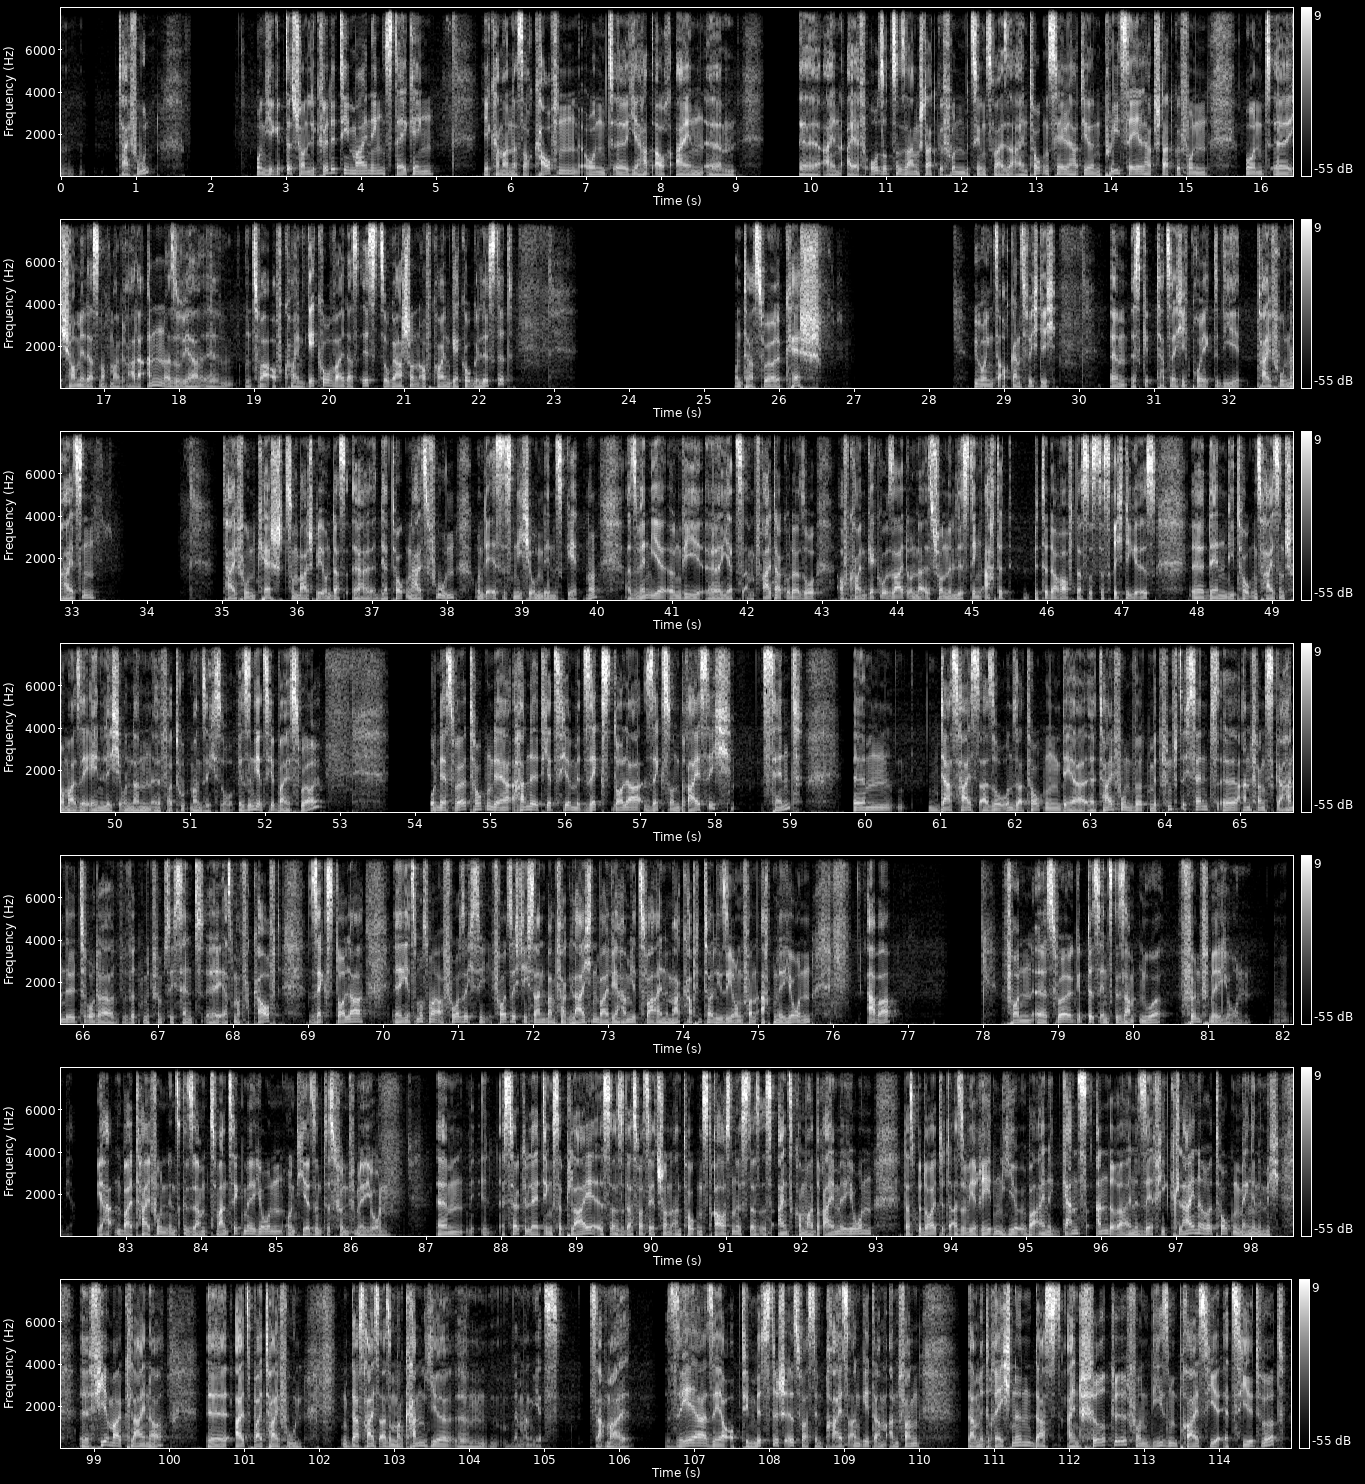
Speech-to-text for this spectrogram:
Typhoon. Und hier gibt es schon Liquidity Mining, Staking. Hier kann man das auch kaufen und äh, hier hat auch ein, ähm, äh, ein IFO sozusagen stattgefunden, beziehungsweise ein Token Sale hat hier, ein Pre-Sale hat stattgefunden und äh, ich schaue mir das nochmal gerade an. Also ja, äh, und zwar auf CoinGecko, weil das ist sogar schon auf CoinGecko gelistet. Unter Swirl Cash Übrigens auch ganz wichtig, ähm, es gibt tatsächlich Projekte, die Typhoon heißen. Typhoon Cash zum Beispiel und das, äh, der Token heißt Foon und der ist es nicht, um den es geht. Ne? Also wenn ihr irgendwie äh, jetzt am Freitag oder so auf CoinGecko seid und da ist schon ein Listing, achtet bitte darauf, dass es das Richtige ist, äh, denn die Tokens heißen schon mal sehr ähnlich und dann äh, vertut man sich so. Wir sind jetzt hier bei Swirl. Und der Swirl-Token, der handelt jetzt hier mit 6,36 Dollar Cent. Ähm, das heißt also, unser Token, der äh, Typhoon, wird mit 50 Cent äh, anfangs gehandelt oder wird mit 50 Cent äh, erstmal verkauft. 6 Dollar. Äh, jetzt muss man auch vorsichtig, vorsichtig sein beim Vergleichen, weil wir haben hier zwar eine Marktkapitalisierung von 8 Millionen, aber von äh, Swirl gibt es insgesamt nur 5 Millionen. Wir hatten bei Typhoon insgesamt 20 Millionen und hier sind es 5 Millionen. Ähm, Circulating Supply ist also das, was jetzt schon an Tokens draußen ist. Das ist 1,3 Millionen. Das bedeutet also, wir reden hier über eine ganz andere, eine sehr viel kleinere Tokenmenge, nämlich äh, viermal kleiner äh, als bei Typhoon. Das heißt also, man kann hier, ähm, wenn man jetzt, ich sag mal, sehr, sehr optimistisch ist, was den Preis angeht am Anfang, damit rechnen, dass ein Viertel von diesem Preis hier erzielt wird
